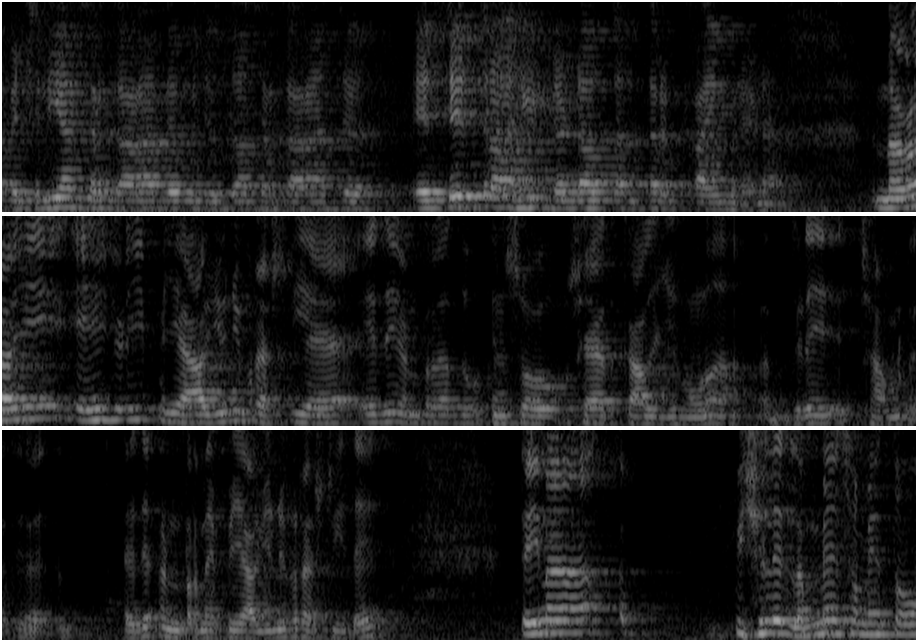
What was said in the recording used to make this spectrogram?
ਪਿਛਲੀਆਂ ਸਰਕਾਰਾਂ ਤੇ ਮੌਜੂਦਾ ਸਰਕਾਰਾਂ 'ਚ ਇਸੇ ਤਰ੍ਹਾਂ ਹੀ ਡੰਡਾ ਤੰਤਰ ਕਾਇਮ ਰਹਿਣਾ। ਨਗਲਾ ਜੀ, ਇਹ ਜਿਹੜੀ ਪੰਜਾਬ ਯੂਨੀਵਰਸਿਟੀ ਹੈ, ਇਹਦੇ ਅੰਡਰ 2-300 ਸ਼ਾਇਦ ਕਾਲਜ ਹੋਣ, ਜਿਹੜੇ ਸ਼ਾਮਲ ਇਹਦੇ ਅੰਡਰ ਨੇ ਪੰਜਾਬ ਯੂਨੀਵਰਸਿਟੀ ਦੇ। ਤੇ ਇਹਨਾਂ ਪਿਛਲੇ ਲੰਮੇ ਸਮੇਂ ਤੋਂ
